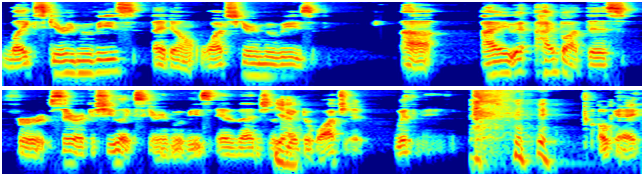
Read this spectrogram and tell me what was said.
like scary movies. I don't watch scary movies. Uh, I I bought this for Sarah because she likes scary movies, and then she Yeah. gave to watch it with me. Okay,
